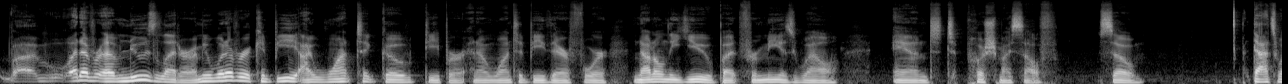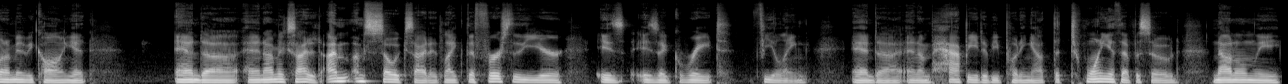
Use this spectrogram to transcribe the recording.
whatever a newsletter. I mean whatever it could be i want to go deeper and i want to be there for not only you but for me as well and to push myself. So that's what i'm going to be calling it. And uh and i'm excited. I'm i'm so excited. Like the first of the year is is a great feeling. And uh and i'm happy to be putting out the 20th episode not only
